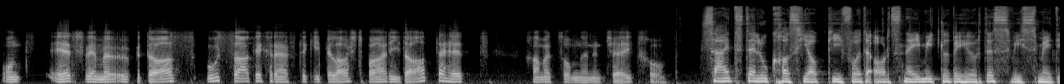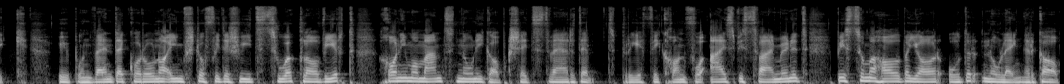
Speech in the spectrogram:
Und erst wenn man über das aussagekräftige, belastbare Daten hat, kann man zu einem Entscheid kommen. Sagt der Lukas Jacki von der Arzneimittelbehörde Swissmedic. Ob und wenn der Corona-Impfstoff in der Schweiz zugelassen wird, kann im Moment noch nicht abgeschätzt werden. Die Prüfung kann von eins bis zwei Monaten bis zu einem halben Jahr oder noch länger gehen.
